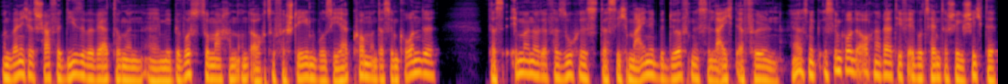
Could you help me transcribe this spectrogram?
Und wenn ich es schaffe, diese Bewertungen äh, mir bewusst zu machen und auch zu verstehen, wo sie herkommen und das im Grunde dass immer nur der Versuch ist, dass sich meine Bedürfnisse leicht erfüllen. Ja, das ist im Grunde auch eine relativ egozentrische Geschichte.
